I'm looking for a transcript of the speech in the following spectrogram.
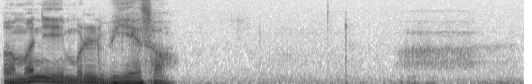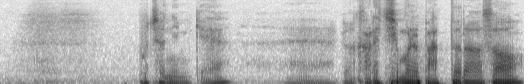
어머님을 위해서 아, 부처님께 에, 그 가르침을 받들어서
